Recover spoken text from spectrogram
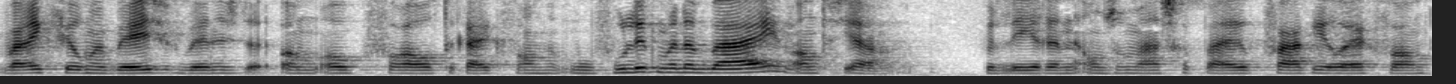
Waar ik veel mee bezig ben, is de- om ook vooral te kijken van hoe voel ik me daarbij. Want ja, we leren in onze maatschappij ook vaak heel erg van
